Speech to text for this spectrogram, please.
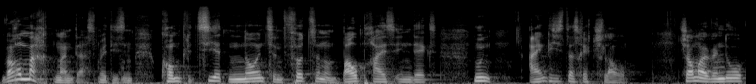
Warum macht man das mit diesem komplizierten 1914 und Baupreisindex? Nun, eigentlich ist das recht schlau. Schau mal, wenn du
